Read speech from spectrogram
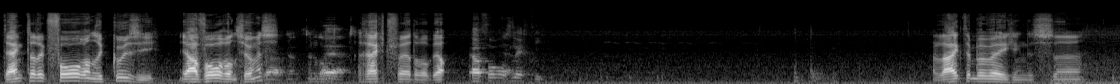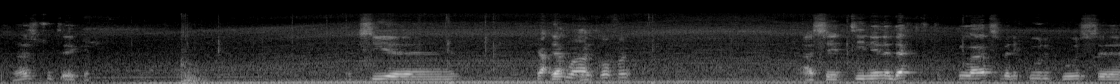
denk dat ik voor ons een koe zie. Ja, voor ons jongens. Ja. Oh ja, Recht verderop, ja. ja, voor ons ligt hij. Hij lijkt in beweging, dus eh, dat is een goed teken. Ik zie eh Ja, Ja. goed aangetroffen. AC 1031 te plaatsen bij de koe. De koe is eh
